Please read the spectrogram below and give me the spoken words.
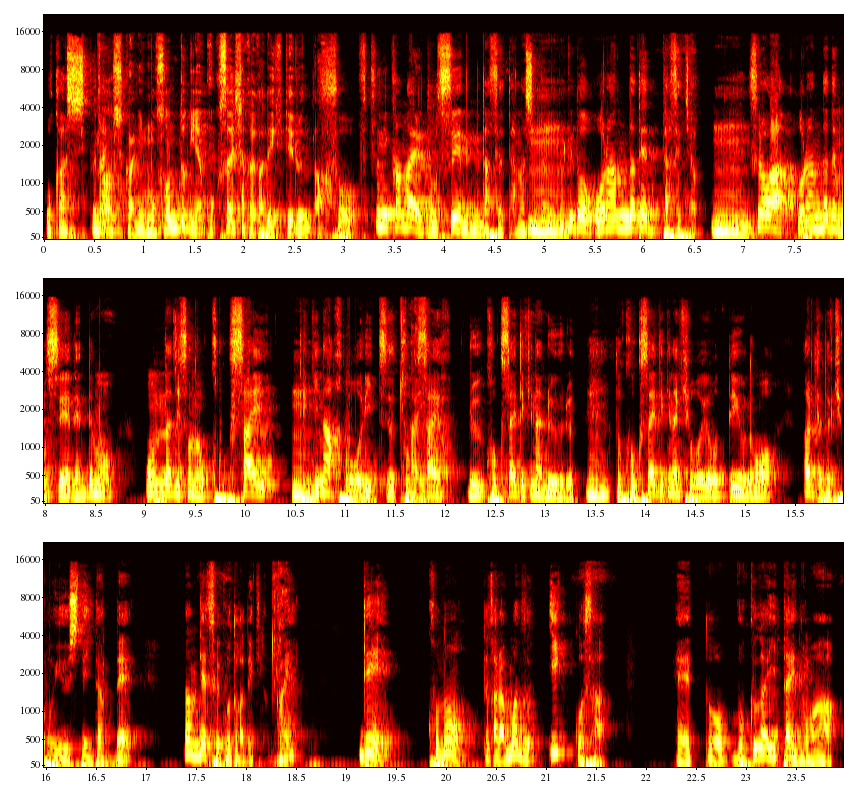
おかしくない？確かに、もうその時には国際社会ができてるんだ。そう。普通に考えるとスウェーデンで出せよって話になるんだけど、オランダで出せちゃう。うん。それはオランダでもスウェーデンでも同じその国際的な法律、ん国際ル、国際的なルール、うんあ。と国際的な教養っていうのをある程度共有していたので、なんでそういうことができたんだね？はいで、この、だからまず一個さ、えっと、僕が言いたいのは、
